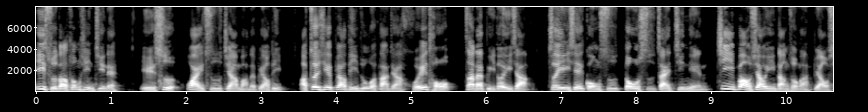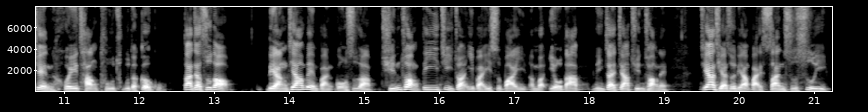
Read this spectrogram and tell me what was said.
一直到中信金呢，也是外资加码的标的啊。这些标的，如果大家回头再来比对一下，这一些公司都是在今年季报效应当中啊，表现非常突出的个股。大家知道。两家面板公司啊，群创第一季赚一百一十八亿，那么友达你再加群创呢，加起来是两百三十四亿。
